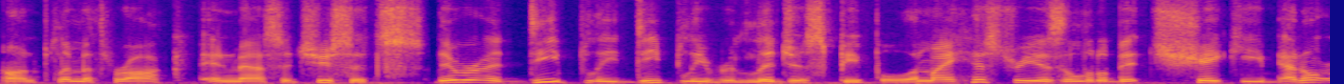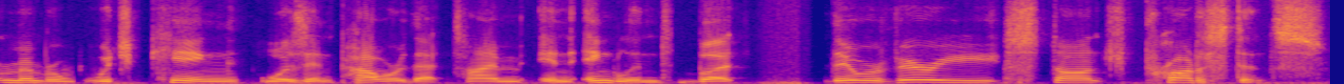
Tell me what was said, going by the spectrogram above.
on Plymouth Rock in Massachusetts. They were a deeply, deeply religious people. My history is a little bit shaky. I don't remember which king was in power that time in England, but they were very staunch Protestants.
